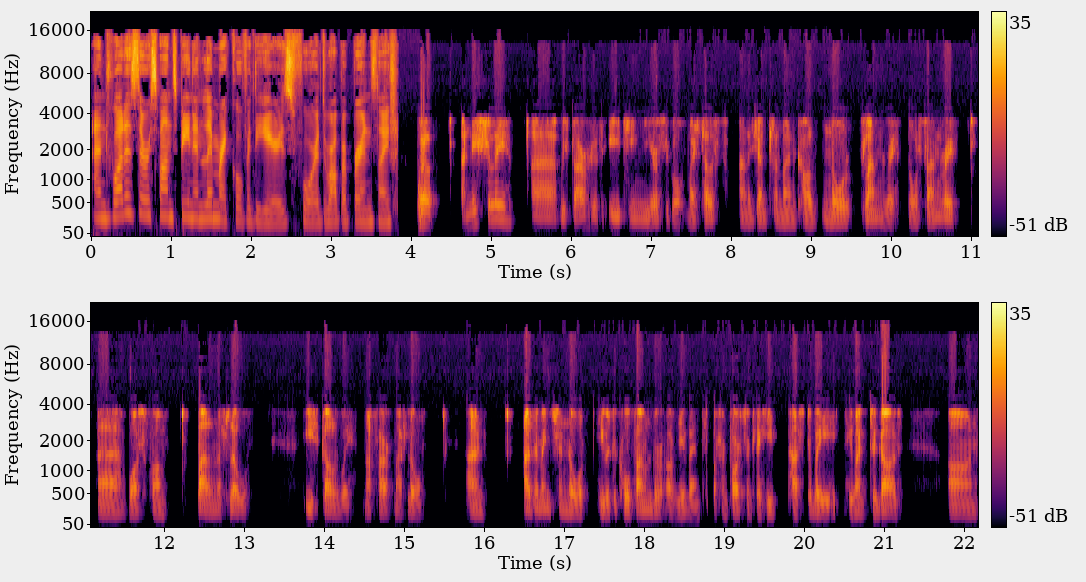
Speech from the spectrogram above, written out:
And what has the response been in Limerick over the years for the Robert Burns Night? Well, initially uh, we started 18 years ago, myself and a gentleman called Noel Flannery. Noel Flannery uh, was from Ballinasloe, East Galway, not far from Athlone. And as I mentioned, Noel, he was the co-founder of the event, but unfortunately he passed away. He went to God on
